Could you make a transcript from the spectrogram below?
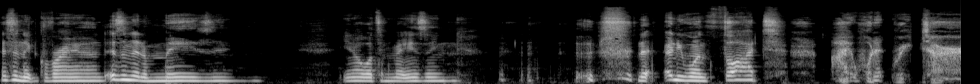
isn't it grand? Isn't it amazing? You know what's amazing? that anyone thought I wouldn't return.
